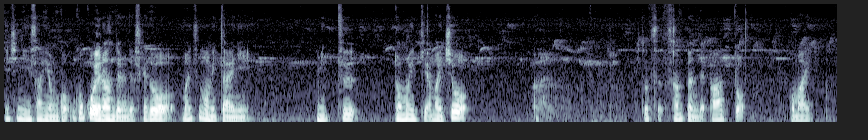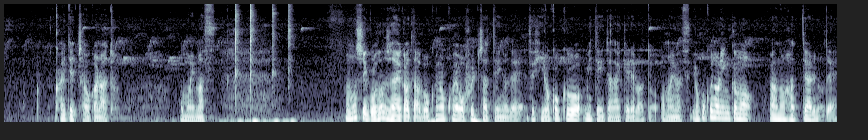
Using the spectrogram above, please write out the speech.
12345 5個選んでるんですけど、まあ、いつもみたいに3つと思いきや、まあ、一応1つ3分でパーッと5枚書いてっちゃおうかなと思います。まあ、もしご存知ない方は僕の声を振っちゃっていいので、ぜひ予告を見ていただければと思います。予告のリンクもあの貼ってあるので、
